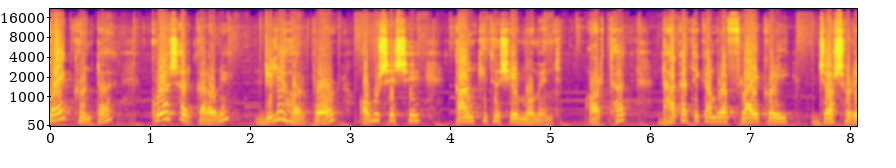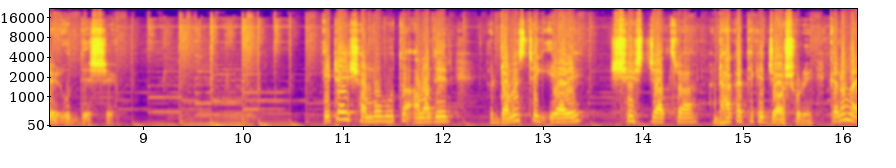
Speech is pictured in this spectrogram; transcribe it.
কয়েক ঘণ্টা কুয়াশার কারণে ডিলে হওয়ার পর অবশেষে কাঙ্ক্ষিত সেই মোমেন্ট, অর্থাৎ ঢাকা থেকে আমরা ফ্লাই করি যশোরের উদ্দেশ্যে। এটাই সম্ভবত আমাদের ডোমেস্টিক এয়ারে শেষ যাত্রা ঢাকা থেকে যশোরে। কেননা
